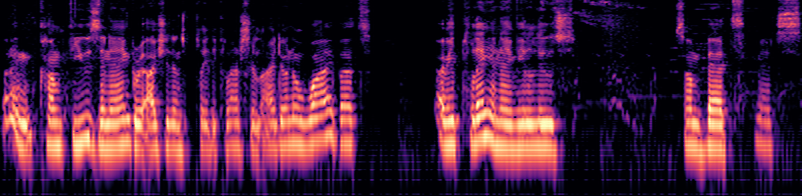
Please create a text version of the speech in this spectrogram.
But I'm confused and angry. I shouldn't play the Clash Royale. I don't know why, but I will play and I will lose some bad matches.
